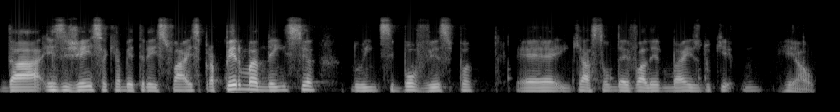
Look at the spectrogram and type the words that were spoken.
da exigência que a B3 faz para permanência no índice Bovespa, é, em que a ação deve valer mais do que um real.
